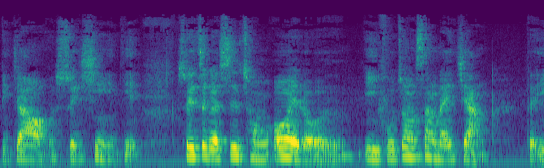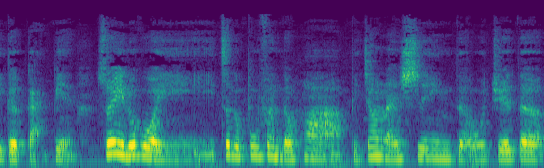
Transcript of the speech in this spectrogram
比较随性一点。所以这个是从 OL 以服装上来讲的一个改变。所以如果以这个部分的话，比较难适应的，我觉得，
